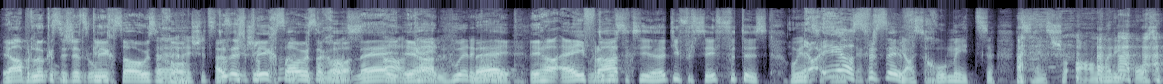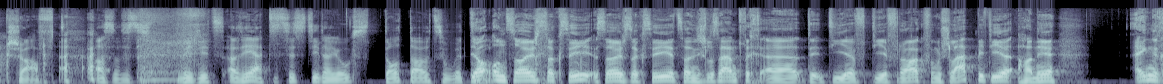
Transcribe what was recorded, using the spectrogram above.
Ja, aber schau, es ist jetzt gleich so rausgekommen. Äh, du jetzt es ist gleich so rausgekommen. Nein, Ah, ich geil, habe, hure nein, gut. ich habe eine Und du Frage. hey, die versiffen das. Und Ja, so ich hab's gedacht, versifft. Ja, es komm jetzt. Das haben es schon andere auch schon geschafft. Also, das wird jetzt, also, ja, das ist die Jungs total zugetraut. Ja, und so ist es so gewesen, so ist so gewesen. Jetzt habe ich schlussendlich, äh, die, die, die Frage vom Schleppi, die habe ich eigentlich,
